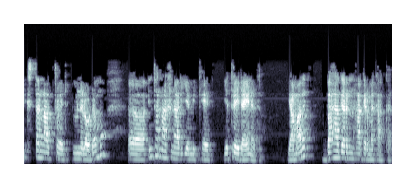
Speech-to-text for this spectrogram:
external trade የምንለው ደግሞ international የሚካሄድ የ trade አይነት ነው። ያ ማለት በሀገርና ሀገር መካከል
